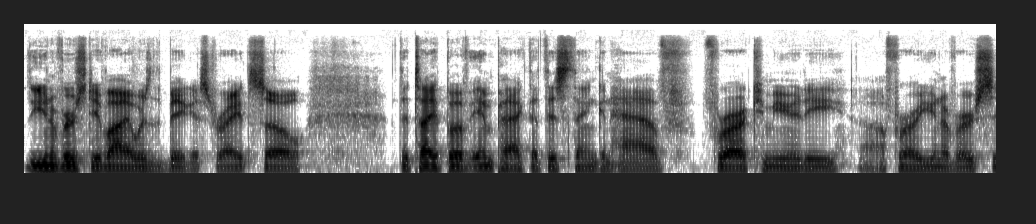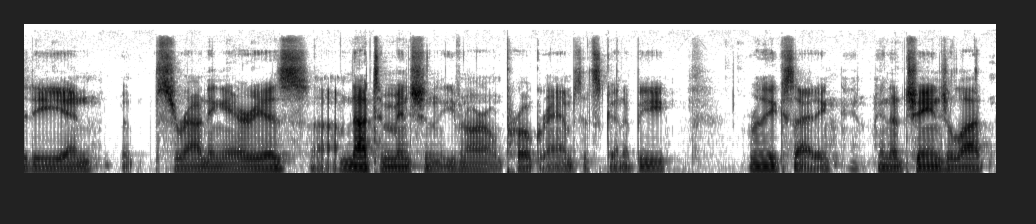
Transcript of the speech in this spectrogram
the University of Iowa is the biggest, right? So the type of impact that this thing can have for our community, uh, for our university, and surrounding areas, um, not to mention even our own programs. It's going to be really exciting and it'll change a lot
